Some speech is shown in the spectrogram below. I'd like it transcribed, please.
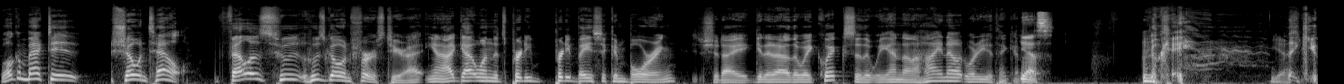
Welcome back to Show and Tell. Fellas, who who's going first here? I you know, I got one that's pretty pretty basic and boring. Should I get it out of the way quick so that we end on a high note? What are you thinking? Yes. Okay. Yes. Thank you.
